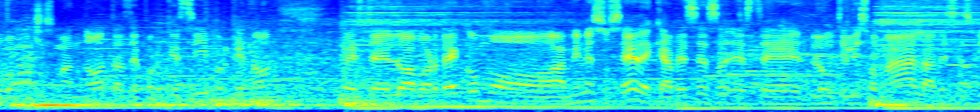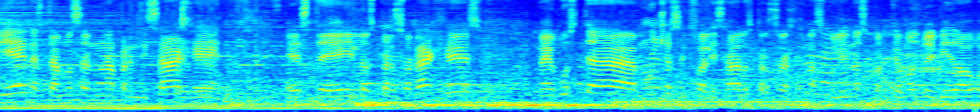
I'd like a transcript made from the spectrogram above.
hubo muchísimas notas de por qué sí, por qué no. Este, lo abordé como a mí me sucede, que a veces este, lo utilizo mal, a veces bien, estamos en un aprendizaje. Este, y los personajes, me gusta mucho sexualizar a los personajes masculinos porque hemos vivido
